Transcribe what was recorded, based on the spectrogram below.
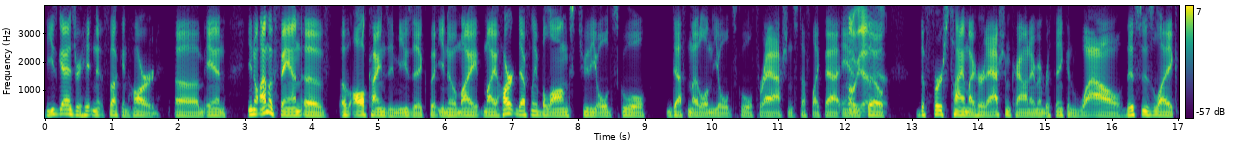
these guys are hitting it fucking hard um and you know i'm a fan of of all kinds of music but you know my my heart definitely belongs to the old school death metal and the old school thrash and stuff like that oh, and oh, yeah, so yeah the first time I heard Ashen Crown, I remember thinking, wow, this is like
